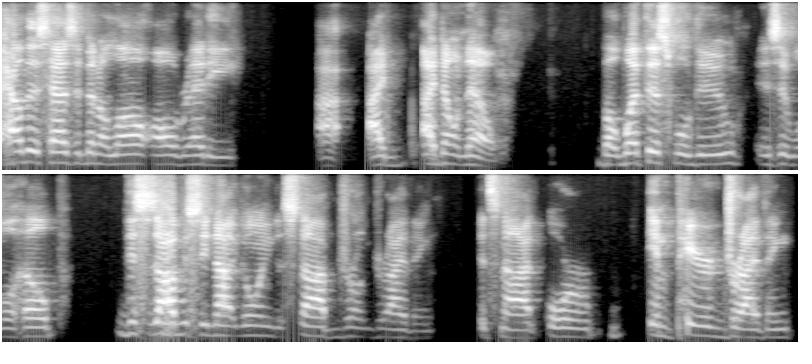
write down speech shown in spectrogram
How this hasn't been a law already I, I, I don't know. But what this will do is it will help. This is obviously not going to stop drunk driving. It's not, or impaired driving.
